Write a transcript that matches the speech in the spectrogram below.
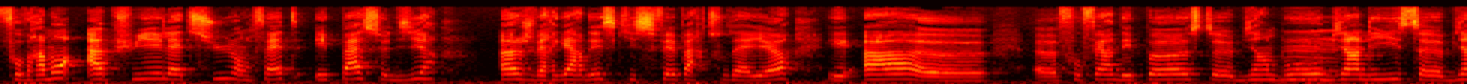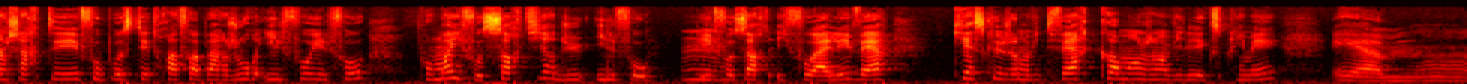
il faut vraiment appuyer là-dessus en fait et pas se dire ah je vais regarder ce qui se fait partout ailleurs et ah euh, euh, faut faire des posts bien beaux mm. bien lisses bien chartés faut poster trois fois par jour il faut il faut pour moi il faut sortir du il faut mm. il faut il faut aller vers qu'est-ce que j'ai envie de faire, comment j'ai envie de l'exprimer. Et, euh,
